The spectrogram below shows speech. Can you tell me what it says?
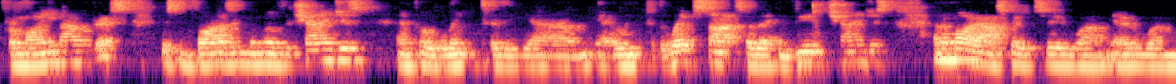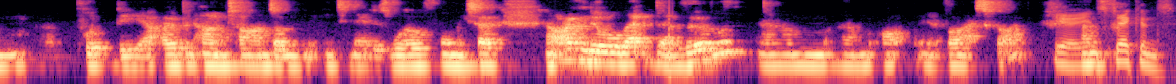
from my email address, just advising them of the changes and put a link to the um, you know, link to the website so they can view the changes. And I might ask her to um, you know um, put the uh, open home times on the internet as well for me. So uh, I can do all that uh, verbally um, um, you know, via Skype. Yeah, in um, seconds.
